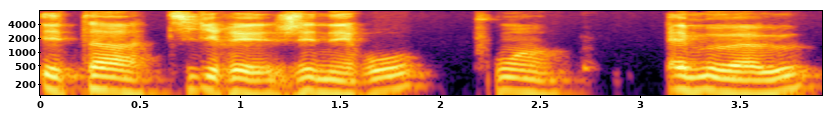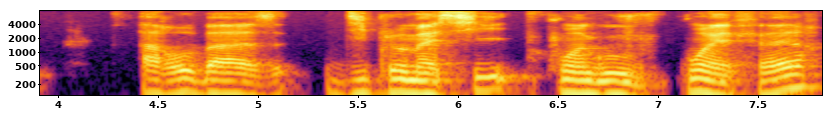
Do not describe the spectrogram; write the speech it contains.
état-généraux.meae diplomatie.gouv.fr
